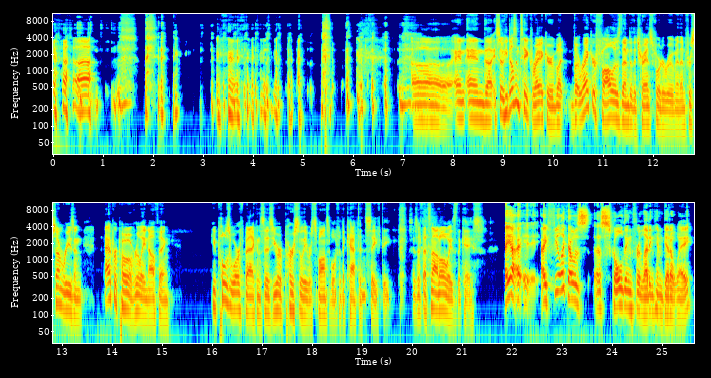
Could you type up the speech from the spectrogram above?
uh, and and uh, so he doesn't take Riker, but but Riker follows them to the transporter room, and then for some reason, apropos of really nothing, he pulls Worf back and says, "You are personally responsible for the captain's safety," as if that's not always the case. yeah, I, I feel like that was a scolding for letting him get away,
